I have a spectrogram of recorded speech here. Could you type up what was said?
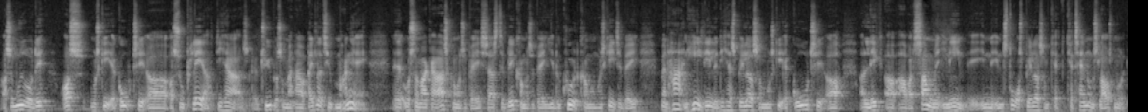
og som ud over det også måske er god til at, at supplere de her altså, typer, som man har relativt mange af. Uh, Osama Karas kommer tilbage, Sars Blik kommer tilbage, Jeppe Kurt kommer måske tilbage. Man har en hel del af de her spillere, som måske er gode til at, at lægge og arbejde sammen med en, en, en, en stor spiller, som kan, kan tage nogle slagsmål.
